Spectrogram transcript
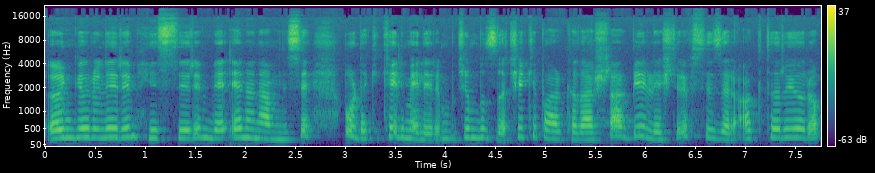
Öngörülerim, hislerim ve en önemlisi buradaki kelimelerim cımbızla çekip arkadaşlar birleştirip sizlere aktarıyorum.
